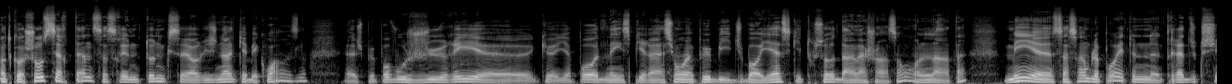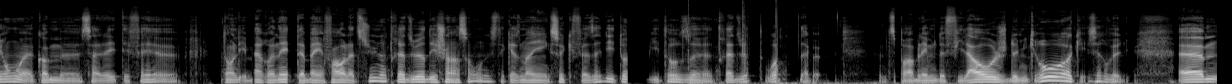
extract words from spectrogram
En tout cas, chose certaine, ce serait une tune qui serait originale québécoise. Je euh, je peux pas vous jurer euh, qu'il n'y a pas de l'inspiration un peu Beach Boyesque et tout ça dans la chanson, on l'entend. Mais euh, ça semble pas être une traduction comme ça a été fait. dont les baronnets étaient bien forts là-dessus, traduire des chansons. C'était quasiment rien que ça qu'ils faisaient, des tunes Beatles traduites. Whoop, un petit problème de filage de micro. OK, c'est revenu. Euh,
